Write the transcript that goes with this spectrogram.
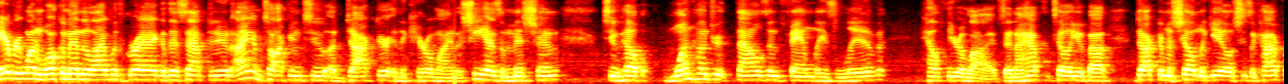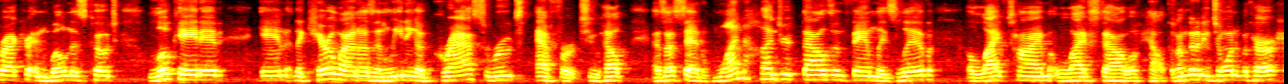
Hey everyone, welcome into Live with Greg this afternoon. I am talking to a doctor in the Carolinas. She has a mission to help 100,000 families live healthier lives. And I have to tell you about Dr. Michelle McGill. She's a chiropractor and wellness coach located in the Carolinas and leading a grassroots effort to help, as I said, 100,000 families live a lifetime lifestyle of health. And I'm going to be joined with her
